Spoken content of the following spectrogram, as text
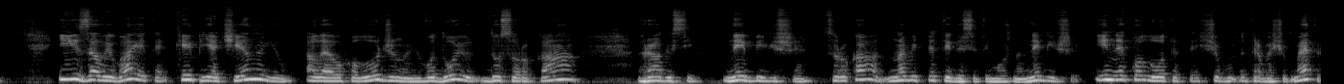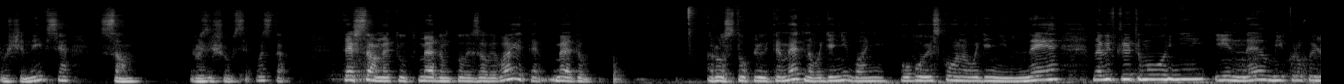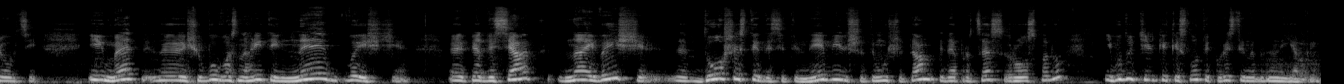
І заливаєте кип'яченою, але охолодженою водою до 40 градусів, не більше. 40, навіть 50 можна, не більше. І не колотите, щоб треба, щоб мед розчинився сам, розійшовся. Ось так. Те ж саме тут медом, коли заливаєте, медом розтоплюєте мед на водяній бані. Обов'язково на водяній, не на відкритому вогні і не в мікрохвильовці. І мед, е, щоб був у вас нагрітий не вище. е, 50, найвище е, до 60, не більше, тому що там піде процес розпаду і будуть тільки кислоти, користі не буде ніякої.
